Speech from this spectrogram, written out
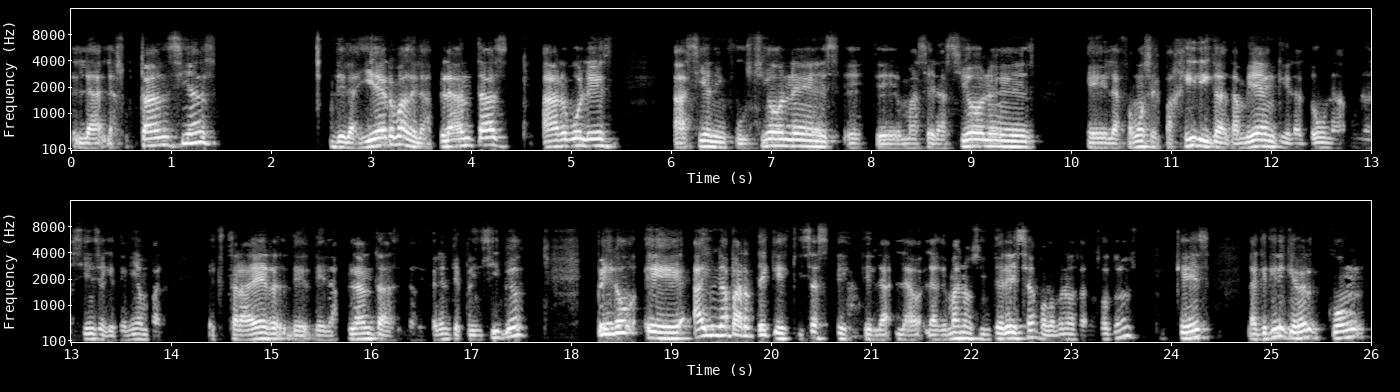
las sustancias, de las hierbas, de las plantas, árboles, hacían infusiones, este, maceraciones, eh, la famosa espagírica también, que era toda una, ciencia que tenían para extraer de, las plantas los diferentes principios. Pero eh, hay una parte que es quizás este, la, que más nos interesa, por lo menos a nosotros, que es la que tiene que ver con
